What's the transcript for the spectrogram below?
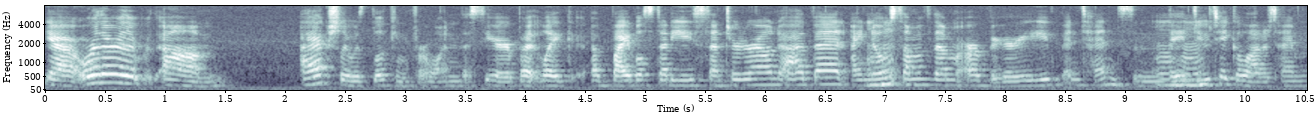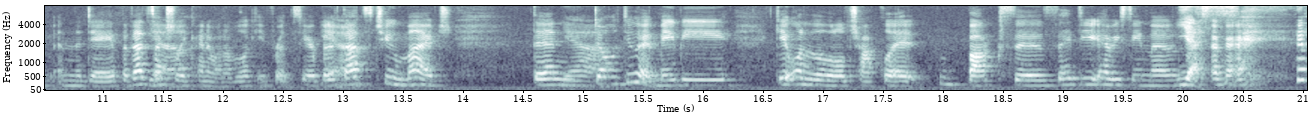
Yeah, or there. Um, I actually was looking for one this year, but like a Bible study centered around Advent. I know Mhm. some of them are very intense and Mhm. they do take a lot of time in the day. But that's Yeah. actually kind of what I'm looking for this year. But if that's too much, then Yeah. don't do it. Maybe get one of the little chocolate boxes. Have you, have you seen those? Yes. Okay.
